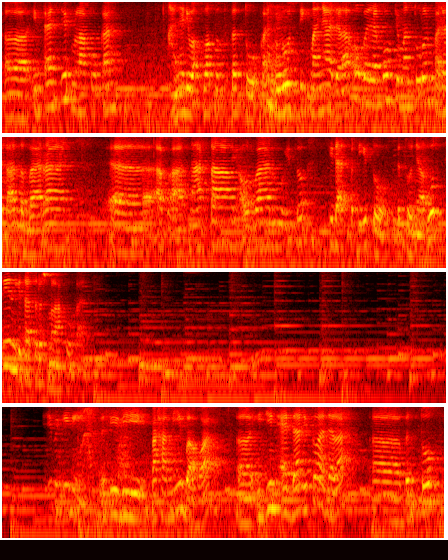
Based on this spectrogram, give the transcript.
uh, intensif melakukan hanya di waktu-waktu tertentu kan dulu stigmanya adalah oh Badan POM cuma turun pada saat Lebaran uh, apa Natal tahun baru itu tidak seperti itu sebetulnya rutin kita terus melakukan Jadi begini, mesti dipahami bahwa uh, izin edar itu adalah uh, bentuk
